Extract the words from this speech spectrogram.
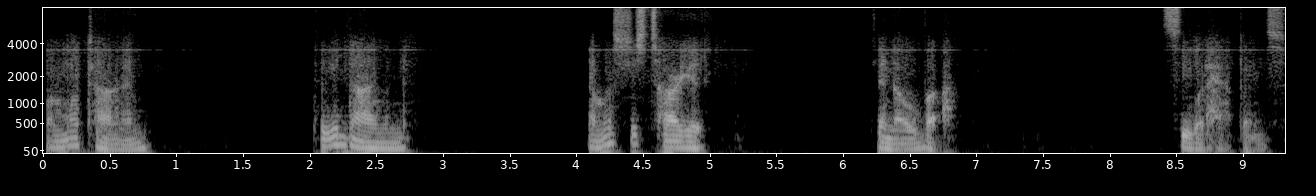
one more time to the diamond. And let's just target Genova. See what happens.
